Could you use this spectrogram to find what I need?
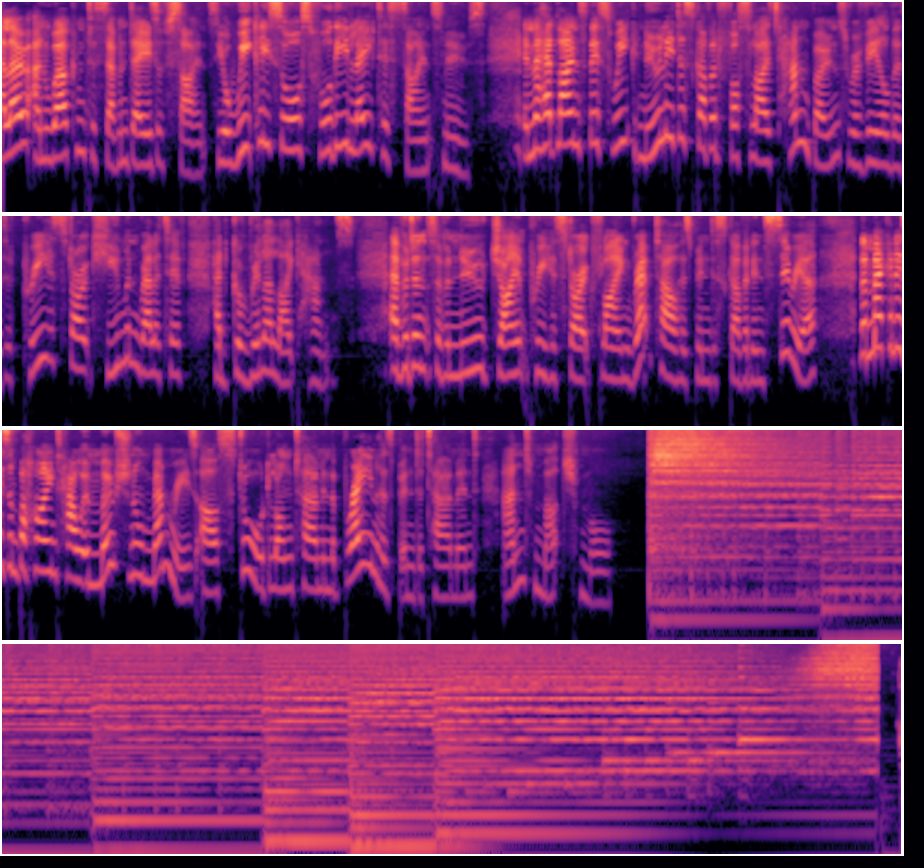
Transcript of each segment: Hello and welcome to 7 Days of Science, your weekly source for the latest science news. In the headlines this week, newly discovered fossilised hand bones reveal that a prehistoric human relative had gorilla like hands. Evidence of a new giant prehistoric flying reptile has been discovered in Syria. The mechanism behind how emotional memories are stored long term in the brain has been determined, and much more.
